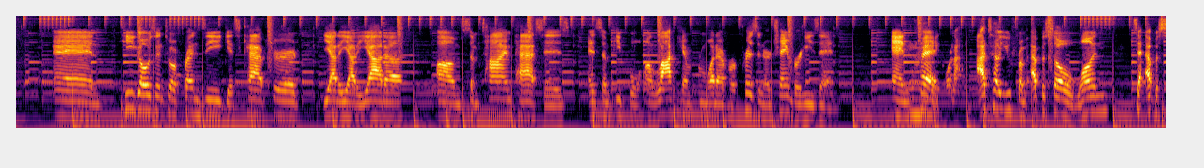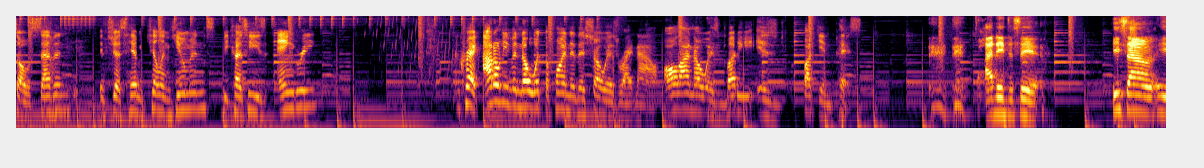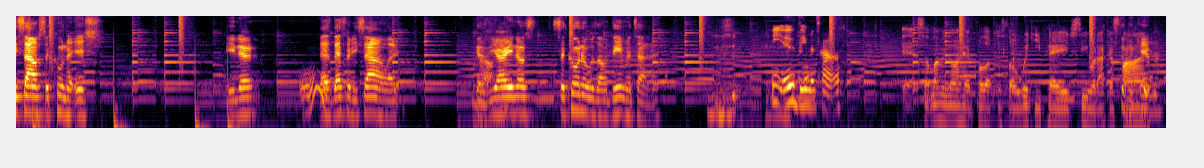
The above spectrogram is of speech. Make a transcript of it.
and he goes into a frenzy, gets captured, yada yada yada. Um some time passes and some people unlock him from whatever prison or chamber he's in. And Mhm. Craig, when I, I tell you from episode one to episode seven, it's just him killing humans because he's angry. Craig, I don't even know what the point of this show is right now. All I know is Buddy is fucking pissed. I need to see it. He sound he sounds Sukuna ish. You know? Ooh. That's that's what he sound like. Because No. you already know Sukuna was on Demon Time. He is Demon Time. Yeah, so let me go ahead and pull up this little wiki page, see what I can Stupid find. camera.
